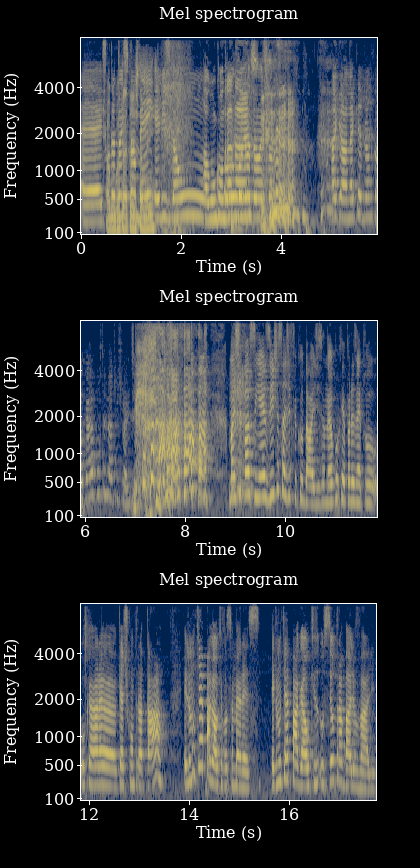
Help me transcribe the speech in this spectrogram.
É, os Algum contratantes contratante também, também? eles dão... Algum contratante. contratante também. Aquela, né? Quebrando qualquer oportunidade que tiver. Mentira. Mas, tipo assim, existe essa dificuldade, entendeu? Porque, por exemplo, o cara quer te contratar, ele não quer pagar o que você merece. Ele não quer pagar o que o seu trabalho vale.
